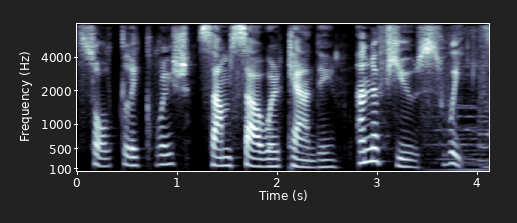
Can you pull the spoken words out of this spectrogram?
salt licorice, some sour candy, and a few sweets.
